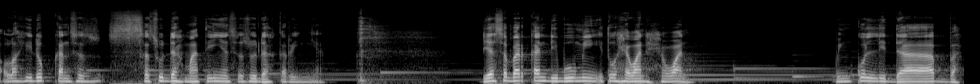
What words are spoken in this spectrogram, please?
Allah hidupkan sesudah matinya, sesudah keringnya. Dia sebarkan di bumi itu hewan-hewan. Mingkul lidabah.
